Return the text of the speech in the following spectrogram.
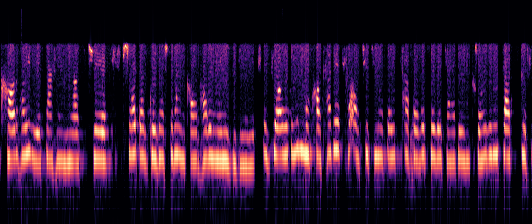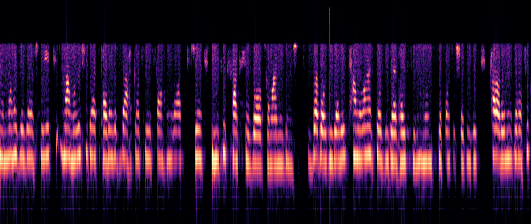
کارهایی روی صحنه میاد که شاید از گذشته این کارها رو نمی‌دیدیم ذائقه مخاطب تئاتری که مقداری تفاوت پیدا کرده. شما ببینید در دو ماه گذشته یک نمایشی در طرف وحدت روی صحنه رفت که بیش صد هزار تومنی داشت. و بازیگرای تماما از بازیگرهای سینما استفاده شده بود. طبقه متوسط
